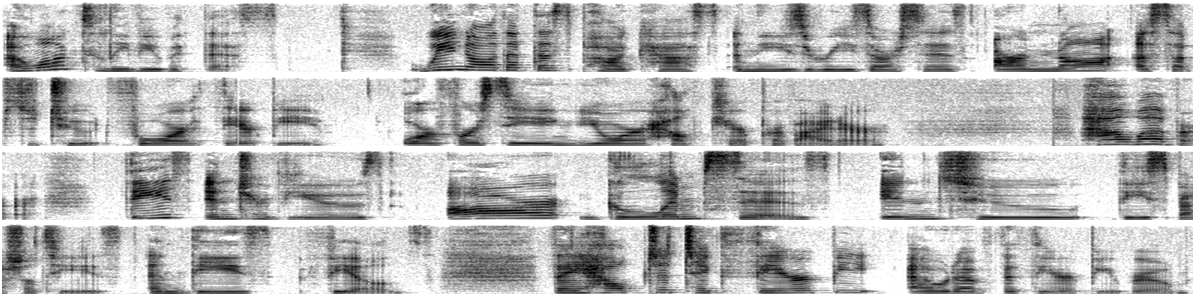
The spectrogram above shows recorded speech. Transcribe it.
I want to leave you with this. We know that this podcast and these resources are not a substitute for therapy or for seeing your healthcare provider. However, these interviews are glimpses into these specialties and these fields. They help to take therapy out of the therapy room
